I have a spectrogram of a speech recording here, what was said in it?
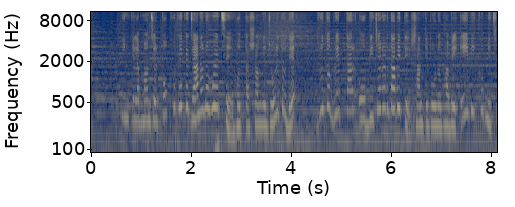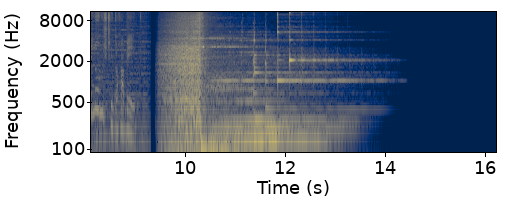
ইনকেলাব মঞ্চের পক্ষ থেকে জানানো হয়েছে, হত্যার সঙ্গে জড়িতদের দ্রুত গ্রেপ্তার ও বিচারের দাবিতে শান্তিপূর্ণভাবে এই বিক্ষোভ মিছিল অনুষ্ঠিত হবে।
